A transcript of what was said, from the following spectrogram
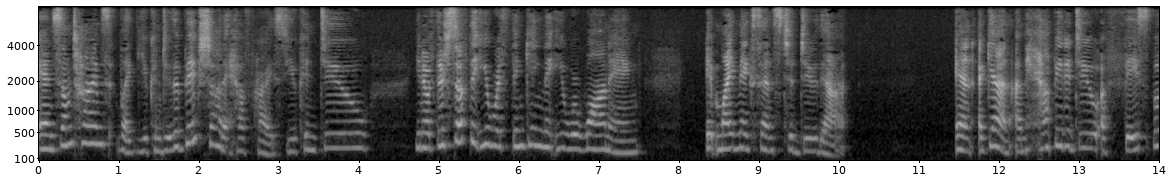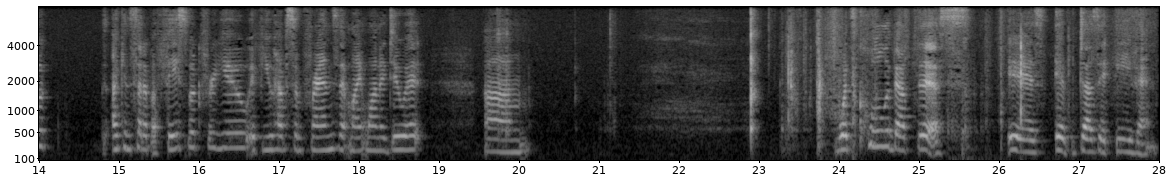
And sometimes, like, you can do the big shot at half price. You can do, you know, if there's stuff that you were thinking that you were wanting, it might make sense to do that. And again, I'm happy to do a Facebook. I can set up a Facebook for you if you have some friends that might want to do it. Um, what's cool about this is it does it even.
